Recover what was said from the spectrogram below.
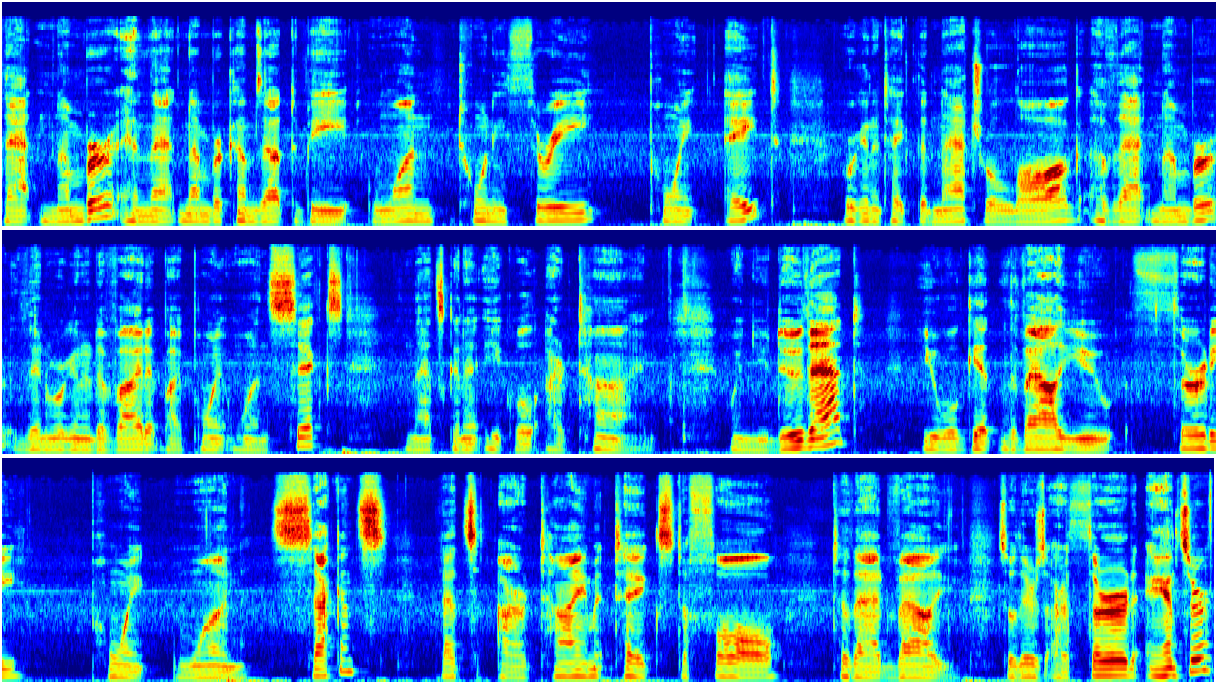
that number, and that number comes out to be 123.8 we're going to take the natural log of that number, then we're going to divide it by 0.16, and that's going to equal our time. When you do that, you will get the value 30.1 seconds. That's our time it takes to fall to that value. So there's our third answer.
